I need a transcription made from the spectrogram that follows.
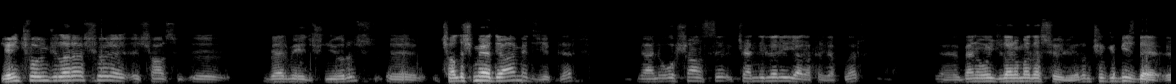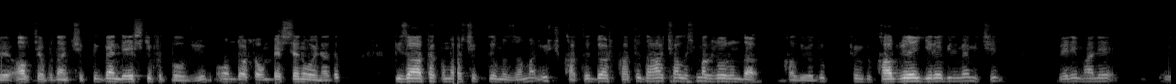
Genç oyunculara şöyle şans e, vermeyi düşünüyoruz. E, çalışmaya devam edecekler. Yani o şansı kendileri yaratacaklar. E, ben oyuncularıma da söylüyorum. Çünkü biz de e, altyapıdan çıktık. Ben de eski futbolcuyum. 14-15 sene oynadık. Biz A takıma çıktığımız zaman 3 katı, 4 katı daha çalışmak zorunda kalıyorduk. Çünkü kadroya girebilmem için benim hani e,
